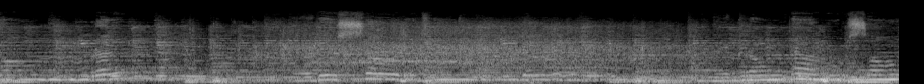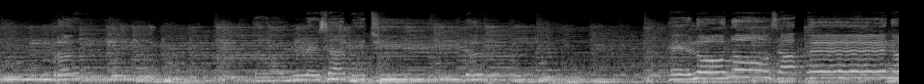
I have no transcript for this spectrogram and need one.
Ombres et de solitude. Un grand amour sombre dans les habitudes. Et l'on ose à peine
